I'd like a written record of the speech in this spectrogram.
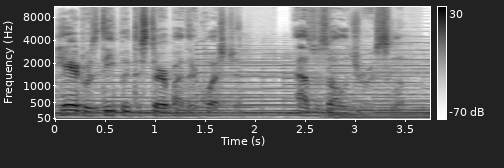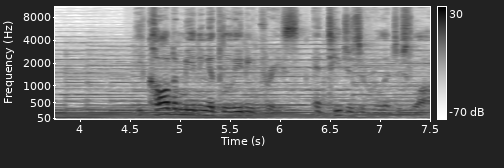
Herod was deeply disturbed by their question, as was all of Jerusalem. He called a meeting of the leading priests and teachers of religious law.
